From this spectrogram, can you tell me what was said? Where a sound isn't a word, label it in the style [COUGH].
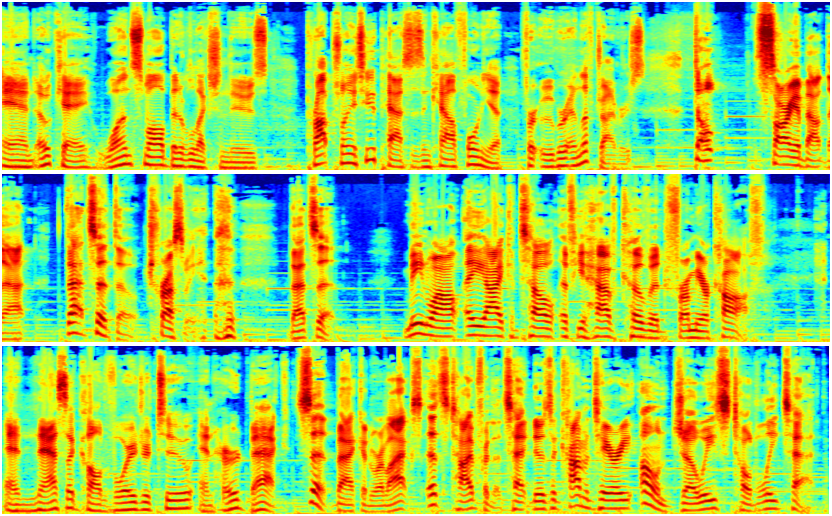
And okay, one small bit of election news Prop 22 passes in California for Uber and Lyft drivers. Don't. Sorry about that. That's it, though. Trust me. [LAUGHS] That's it. Meanwhile, AI can tell if you have COVID from your cough. And NASA called Voyager 2 and heard back. Sit back and relax. It's time for the tech news and commentary on Joey's Totally Tech.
